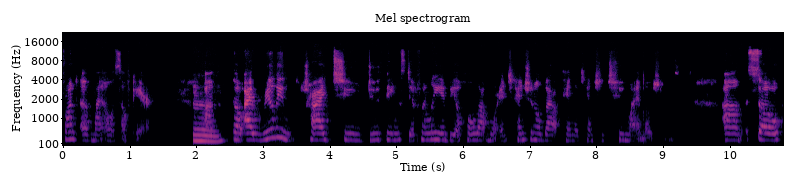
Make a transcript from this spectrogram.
front of my own self care. Um, mm. Um, so I really tried to do things differently and be a whole lot more intentional about paying attention to my emotions. Um, so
